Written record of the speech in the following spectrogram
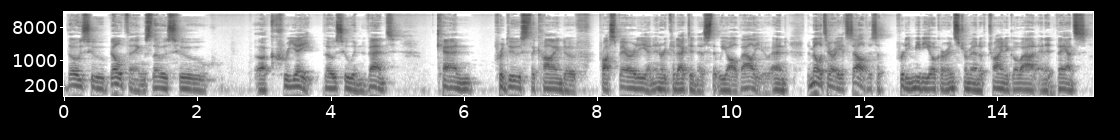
those who build things those who uh, create, those who invent, can produce the kind of prosperity and interconnectedness that we all value. And the military itself is a pretty mediocre instrument of trying to go out and advance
